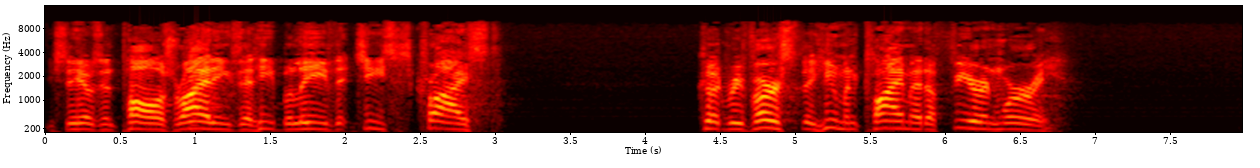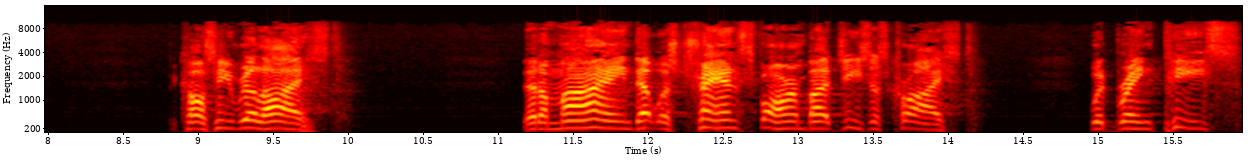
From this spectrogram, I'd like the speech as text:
You see, it was in Paul's writings that he believed that Jesus Christ could reverse the human climate of fear and worry because he realized that a mind that was transformed by Jesus Christ would bring peace,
